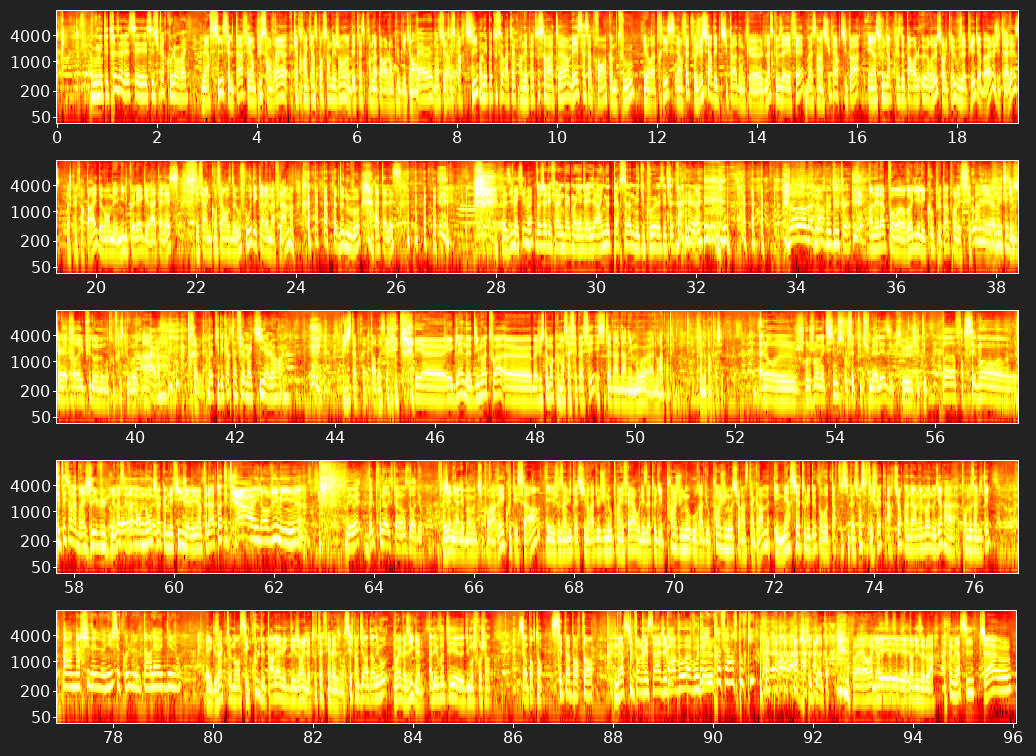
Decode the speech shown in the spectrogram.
Vous vous mettez très à l'aise, c'est super cool en vrai. Merci, c'est le taf. Et en plus, en vrai, 95% des gens détestent prendre la parole en public. hein. Bah ouais, bien On fait sûr. tous partie. On n'est pas tous orateurs. On n'est pas tous orateurs, mais ça s'apprend comme tout, les oratrices. Et en fait, il faut juste faire des petits pas. Donc euh, là, ce que vous avez fait, bah, c'est un super petit pas et un souvenir de prise de parole heureux sur lequel vous appuyez, dire bah voilà, j'étais à l'aise. Bah, je peux faire pareil devant mes 1000 collègues à Thalès et faire une conférence de ouf ou déclarer ma flamme de nouveau à Thalès. Vas-y, Maxime. ouais. Non, j'allais faire une blague moyenne, j'allais dire à une autre personne, mais du coup, euh, c'est peut-être pas le. non, non, bah non, Non. je me doute, ouais. On est là pour euh, relier les couples, pas pour les séparer, Oui, euh, oui, Maxime. je- Elle travaille plus dans la même entreprise que moi. Ah, très bien. Bah, tu déclares ta flamme à qui alors? Juste après, pardon. Et, euh, et Glenn, dis-moi, toi, euh, bah, justement, comment ça s'est passé et si tu avais un dernier mot à nous raconter, à nous partager. Alors, euh, je rejoins Maxime sur le fait que tu mets à l'aise et que j'étais pas forcément. T'étais sur la brèche, je l'ai vu. Il y en a, c'est vraiment non, tu vois, comme les filles que j'avais eu un peu là. Toi, t'étais, ah, il a envie, mais. Mais ouais, belle première expérience de radio. Génial, et ben, tu pourras réécouter ça. Et je vous invite à suivre radiojuno.fr ou les ateliers .juno ou radio.juno sur Instagram. Et merci à tous les deux pour votre participation, c'était chouette. Arthur, t'as un dernier mot à nous dire à- pour nos invités? Bah, merci d'être venu, c'est cool de parler avec des gens. Exactement, c'est cool de parler avec des gens, il a tout à fait raison. Je peux dire un dernier mot? Ouais, vas-y, Glenn. Allez voter euh, dimanche prochain. C'est important. C'est important. Merci pour le message et bravo à vous T'as deux. une préférence pour qui? Je dirais pas. Ouais, on va garder ça secret dans l'isoloir. Merci. Ciao.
